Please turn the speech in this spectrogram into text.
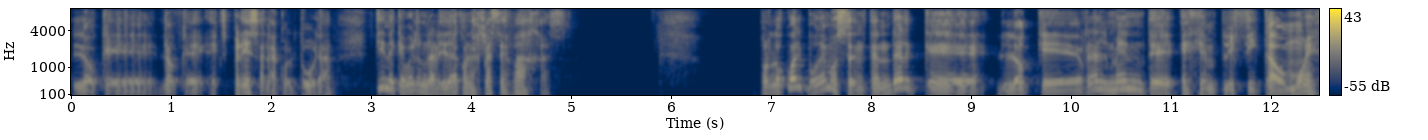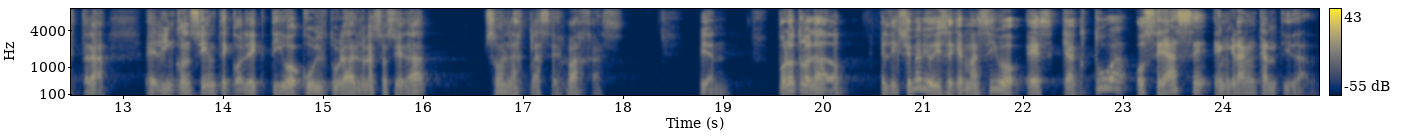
lo que, lo que expresa la cultura, tiene que ver en realidad con las clases bajas. Por lo cual podemos entender que lo que realmente ejemplifica o muestra el inconsciente colectivo cultural de una sociedad son las clases bajas. Bien, por otro lado, El diccionario dice que masivo es que actúa o se hace en gran cantidad.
